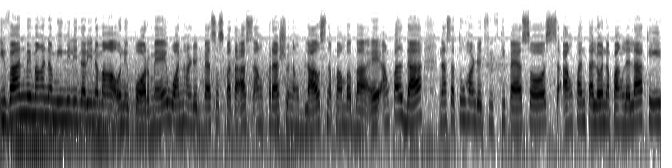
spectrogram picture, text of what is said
Ivan, may mga namimili na rin ng mga uniforme. 100 pesos pataas ang presyo ng blouse na pambabae. Ang palda, nasa 250 pesos. Ang pantalon na panglalaki,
